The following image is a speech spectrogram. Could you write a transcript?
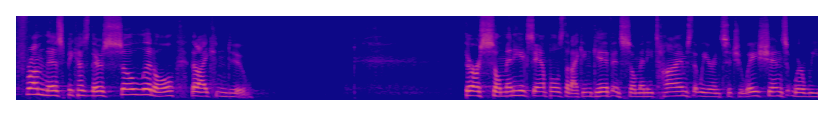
from this? Because there's so little that I can do. There are so many examples that I can give, and so many times that we are in situations where we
